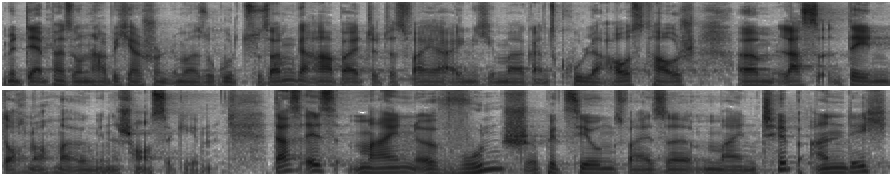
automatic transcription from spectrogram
mit der Person habe ich ja schon immer so gut zusammengearbeitet, das war ja eigentlich immer ganz cooler Austausch, ähm, lass denen doch nochmal irgendwie eine Chance geben. Das ist mein äh, Wunsch beziehungsweise mein Tipp an dich,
